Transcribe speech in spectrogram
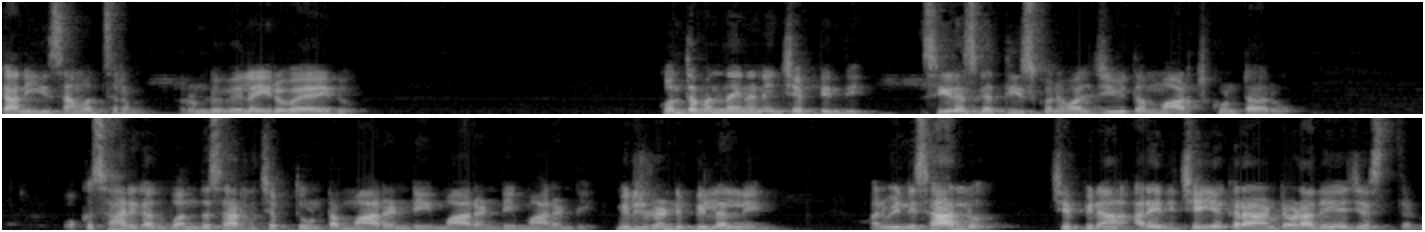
కానీ ఈ సంవత్సరం రెండు వేల ఇరవై ఐదు కొంతమంది అయినా నేను చెప్పింది సీరియస్గా తీసుకొని వాళ్ళ జీవితం మార్చుకుంటారు. ఒకసారి కాదు వంద సార్లు చెప్తూ ఉంటాం మారండి మారండి మారండి. మీరు చూడండి పిల్లల్ని. మనం ఎన్నిసార్లు చెప్పినా అరే ఇది చెయ్యకరా అంటే వాడు అదే చేస్తాడు.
